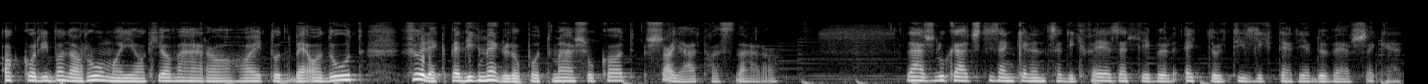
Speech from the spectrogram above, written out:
akkoriban a rómaiak javára hajtott be adót, főleg pedig meglopott másokat saját hasznára. Lásd Lukács 19. fejezetéből 1-től 10-ig terjedő verseket.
